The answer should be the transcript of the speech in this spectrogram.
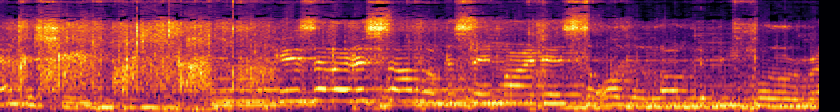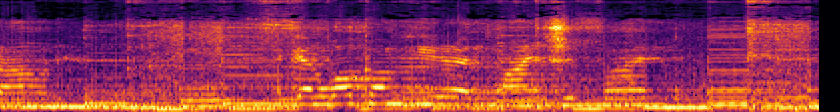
Dankeschön. Here's another song from the same artist to all the lovely people around. Again, welcome here at Mindship 5.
